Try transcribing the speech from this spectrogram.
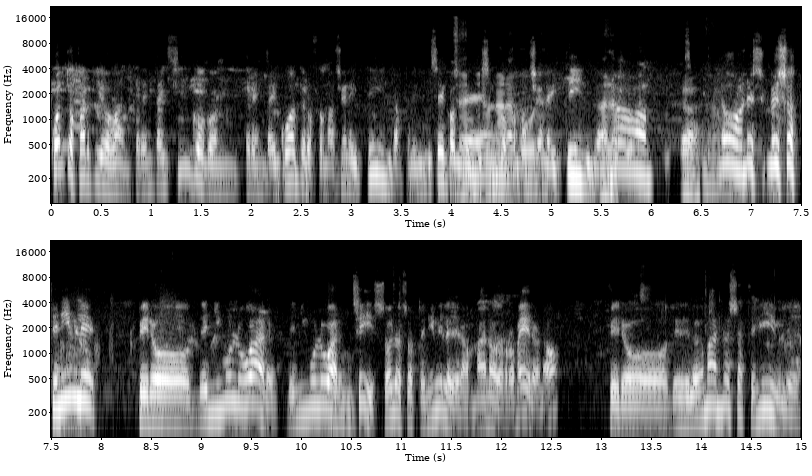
¿Cuántos partidos van? ¿35 con 34 formaciones distintas? ¿36 con 35 formaciones distintas? No, no, no, es, sostenible, pero de ningún lugar, de ningún lugar. Mm. Sí, solo es sostenible de las manos de Romero, ¿no? Pero desde lo demás no es sostenible.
